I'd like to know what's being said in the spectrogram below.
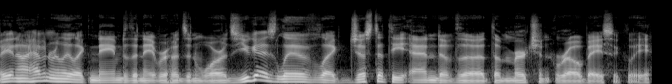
You know, I haven't really like named the neighborhoods and wards. You guys live like just at the end of the the merchant row, basically.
